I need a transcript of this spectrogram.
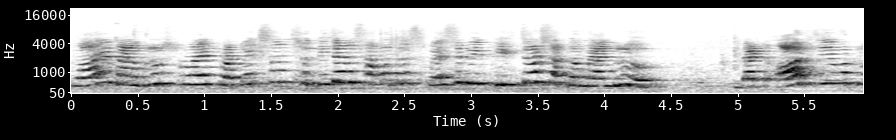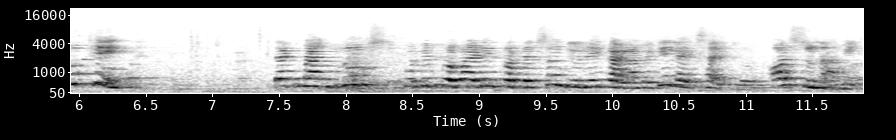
why mangroves provide protection? So these are some of the specific features of the mangrove that urge you to think that mangroves could be providing protection during calamity like cyclone or tsunami.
